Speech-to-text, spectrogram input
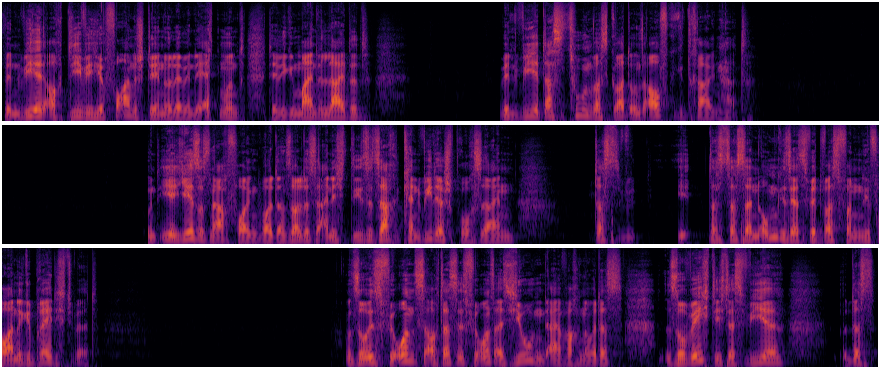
Wenn wir, auch die wir hier vorne stehen, oder wenn der Edmund, der die Gemeinde leitet, wenn wir das tun, was Gott uns aufgetragen hat, und ihr Jesus nachfolgen wollt, dann sollte es eigentlich diese Sache kein Widerspruch sein, dass, dass das dann umgesetzt wird, was von hier vorne gepredigt wird. Und so ist für uns, auch das ist für uns als Jugend einfach nur das so wichtig, dass wir das,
